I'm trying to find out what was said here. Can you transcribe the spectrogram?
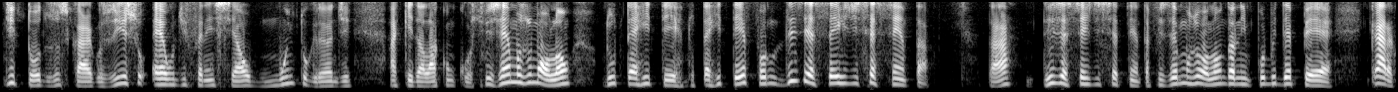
de todos os cargos. Isso é um diferencial muito grande aqui da Lá Concurso. Fizemos um aulão do TRT. Do TRT foram 16 de 60 tá? 16 de 70. Fizemos o aulão da Limpurb DPE. Cara,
